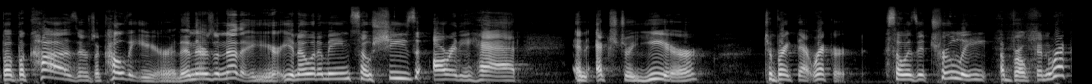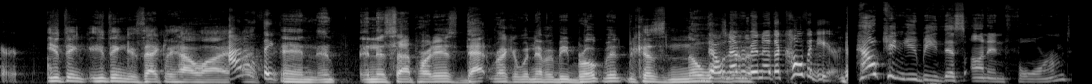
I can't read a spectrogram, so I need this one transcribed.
But because there's a COVID year and then there's another year, you know what I mean? So she's already had an extra year to break that record. So is it truly a broken record? You think you think exactly how I. I don't think- And, and and the sad part is that record would never be broke but because no one. There'll never be another COVID year. How can you be this uninformed?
